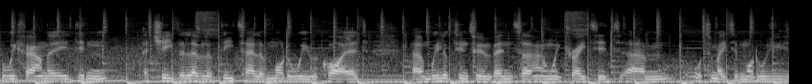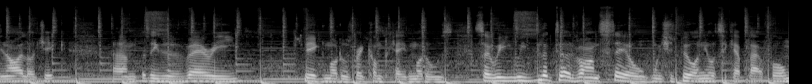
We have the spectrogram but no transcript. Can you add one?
but we found that it didn't achieve the level of detail of model we required. Um, we looked into Inventor and we created um, automated models using iLogic, um, but these were very big models, very complicated models. So we, we looked at Advanced Steel, which is built on the AutoCAD platform.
